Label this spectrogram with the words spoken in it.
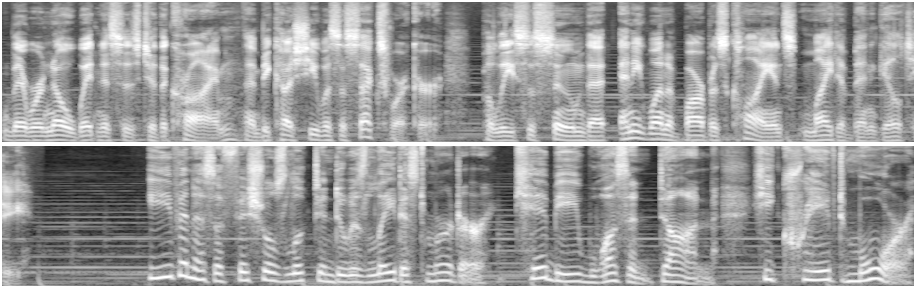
There were no witnesses to the crime, and because she was a sex worker, police assumed that any one of Barbara's clients might have been guilty. Even as officials looked into his latest murder, Kibbe wasn't done. He craved more.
